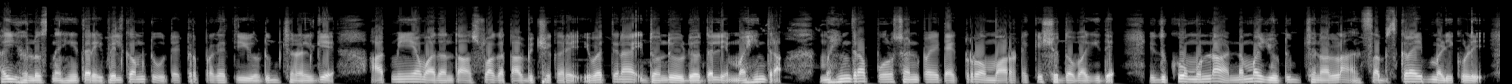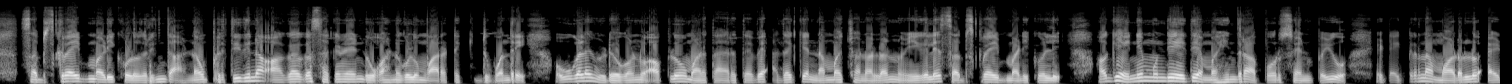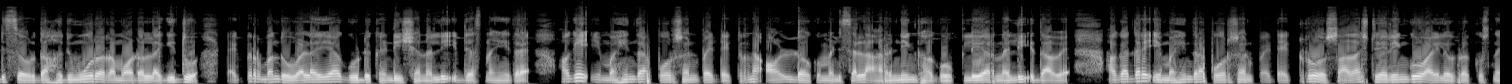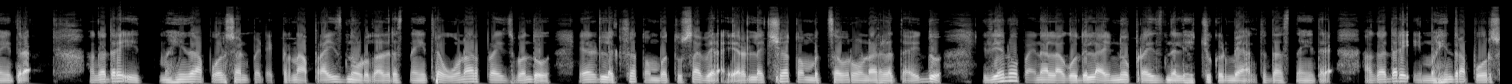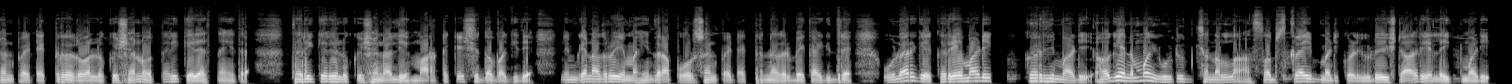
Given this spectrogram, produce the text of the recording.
High hello ಸ್ನೇಹಿತರೆ. Welcome to tractor Pragati YouTube ಚಾನಲ್ಗೆ ಆತ್ಮೀಯವಾದಂಥ ಸ್ವಾಗತ ವೀಕ್ಷಕರೇ. ಇವತ್ತಿನ ಇದೊಂದು ವಿಡಿಯೋದಲ್ಲಿ Mahindra Mahindra four seven five tractor ಮಾರಾಟಕ್ಕೆ ಶುದ್ಧವಾಗಿದೆ. ಇದಕ್ಕೂ ಮುನ್ನ ನಮ್ಮ ಯೂಟ್ಯೂಬ್ ಚಾನಲ್ನ ಸಬ್ಸ್ಕ್ರೈಬ್ ಮಾಡಿಕೊಳ್ಳಿ. ಸಬ್ಸ್ಕ್ರೈಬ್ ಮಾಡಿಕೊಳ್ಳೋದ್ರಿಂದ ನಾವು ಪ್ರತಿದಿನ ಆಗಾಗ ಸೆಕೆಂಡ್ ಹ್ಯಾಂಡ್ ವಾಹನಗಳು ಮಾರಾಟಕ್ಕಿದ್ದು ಅಂದರೆ ಅವುಗಳ ವಿಡಿಯೋಗಳನ್ನು ಅಪ್ಲೋಡ್ ಮಾಡ್ತಾ ಇರ್ತೇವೆ. ಅದಕ್ಕೆ ನಮ್ಮ ಚಾನಲನ್ನು ಈಗಲೇ ಸಬ್ಸ್ಕ್ರೈಬ್ ಮಾಡಿಕೊಳ್ಳಿ. ಹಾಗೆ ನಿಮ್ಮ ಮುಂದೆ ಇದೆ ಮಹೀಂದ್ರ ಫೋರ್ ಸೆವೆನ್ ಫೈವ್ ಈ ಟ್ಯಾಕ್ಟರ್ನ ಮಾಡಲು ಎರಡು ಸಾವಿರದ ಹದಿಮೂರರ ಮಾಡೆಲ್ ಆಗಿದ್ದು ಟ್ರ್ಯಾಕ್ಟರ್ ಬಂದು ಒಳ್ಳೆಯ ಗುಡ್ ಕಂಡೀಷನ್ ಅಲ್ಲಿ ಇದೆ ಸ್ನೇಹಿತರೆ. ಹಾಗೆ ಈ ಮಹೀಂದ್ರ ಸೆವೆನ್ ಫೈವ್ ಟ್ರ್ಯಾಕ್ಟರ್ನ ಆಲ್ ಡಾಕ್ಯುಮೆಂಟ್ಸ್ ಎಲ್ಲ ರನ್ನಿಂಗ್ ಹಾಗೂ ಕ್ಲಿಯರ್ನಲ್ಲಿ ಇದಾವೆ. ಹಾಗಾದರೆ ಈ ಮಹೀಂದ್ರ ಸೆವೆನ್ ಫೈವ್ ಟ್ರ್ಯಾಕ್ಟರು ಸಾದಾ ಸ್ಟೇರಿಂಗು ಆಯಿಲ್ ಬ್ರೇಕು ಸ್ನೇಹಿತರೆ. ಹಾಗಾದರೆ ಈ ಮಹೀಂದ್ರ ಪೋರ್ಷನ್ ಸೆವೆನ್ ಫೈವ್ ಟ್ರ್ಯಾಕ್ಟರ್ನ ಪ್ರೈಸ್ ನೋಡೋದಾದರೆ ಸ್ನೇಹಿತರೆ ಓನರ್ ಪ್ರೈಸ್ ಬಂದು ಎರಡು ಲಕ್ಷ ತೊಂಬತ್ತು ಸಾವಿರ, ಎರಡು ಲಕ್ಷ ತೊಂಬತ್ತು ಸಾವಿರ ಓನರ್ ಹೇಳ್ತಾ ಇದ್ದು, ಇದೇನು ಫೈನಲ್ ಆಗೋದಿಲ್ಲ, ಇನ್ನೂ ಪ್ರೈಸ್ನಲ್ಲಿ ಹೆಚ್ಚು ಕಡಿಮೆ ಆಗ್ತದೆ ಸ್ನೇಹಿತರೆ. ಹಾಗಾದರೆ ಈ ಮಹೀಂದ್ರ ಪೋರ್ಷನ್ ಸೆವೆನ್ ಫೈವ್ ಟೆಕ್ಟರ್ ಇರುವ ಲೊಕೇಶನ್ನು ತರೀಕೆರೆ ಸ್ನೇಹಿತರೆ. ತರೀಕೆರೆ ಲೊಕೇಶನಲ್ಲಿ ಮಾರಾಟಕ್ಕೆ ಶುದ್ಧವಾಗಿದೆ ನಿಮ್ಗೇನಾದರೂ ಈ ಮಹೀಂದ್ರ ಪೋರ್ಷನ್ ಸೆವೆನ್ ಫೈವ್ ಟೆಕ್ಟರ್ನಾದರೂ ಬೇಕಾಗಿದ್ದರೆ ಓನರ್ಗೆ ಕರೆ ಮಾಡಿ, ಖರೀದಿ ಮಾಡಿ, ಹಾಗೆ ನಮ್ಮ ಯೂಟ್ಯೂಬ್ ಚಾನಲ್ನ ಸಬ್ಸ್ಕ್ರೈಬ್ ಮಾಡಿಕೊಳ್ಳಿ. ವಿಡಿಯೋ ಇಷ್ಟ ಆದರೆ ಲೈಕ್ ಮಾಡಿ.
